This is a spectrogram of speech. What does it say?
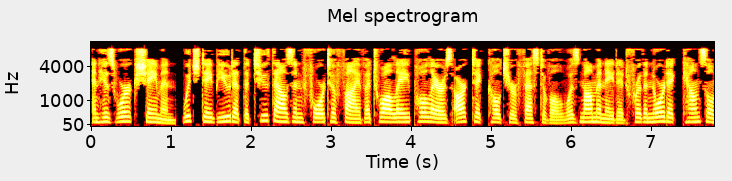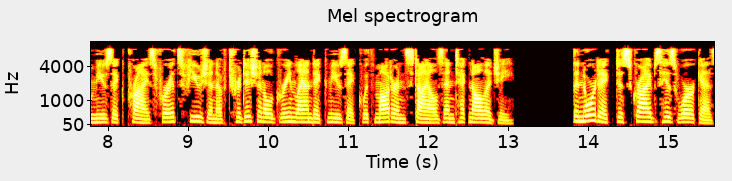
and his work Shaman, which debuted at the 2004-5 Étoiles Polaires Arctic Culture Festival was nominated for the Nordic Council Music Prize for its fusion of traditional Greenlandic music with modern styles and technology. The Nordic describes his work as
